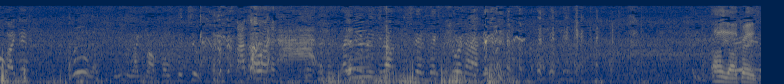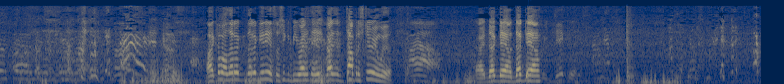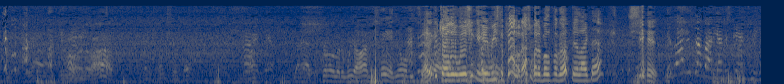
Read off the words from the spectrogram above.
fool like this. he was like about four foot two. I know. like, that nigga really get out and stand next to Jordan, nigga. Oh, y'all crazy. All right, come on, let her let her get in so she can be right at the right at the top of the steering wheel. Wow. All right, duck down, duck down. Ridiculous. Of the wheel. I understand. You don't want to be too Now they far. control of the wheel. She can get reach the pedal. That's why the motherfucker up there like that. Shit.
